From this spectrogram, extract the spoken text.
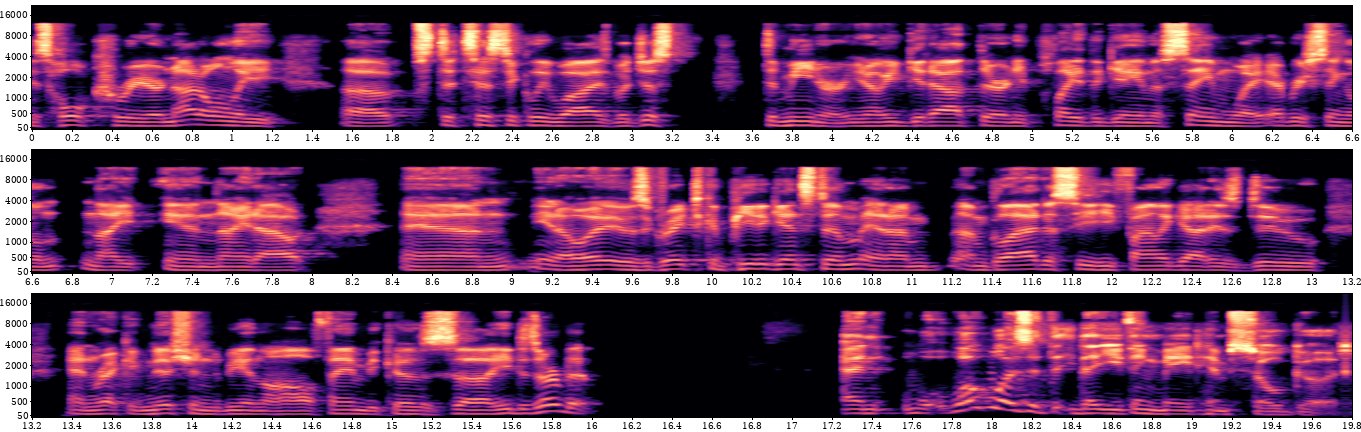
his whole career, not only uh, statistically wise, but just demeanor. You know, he'd get out there and he played the game the same way every single night in, night out. And you know, it was great to compete against him. And I'm I'm glad to see he finally got his due and recognition to be in the Hall of Fame because uh, he deserved it. And what was it that you think made him so good?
